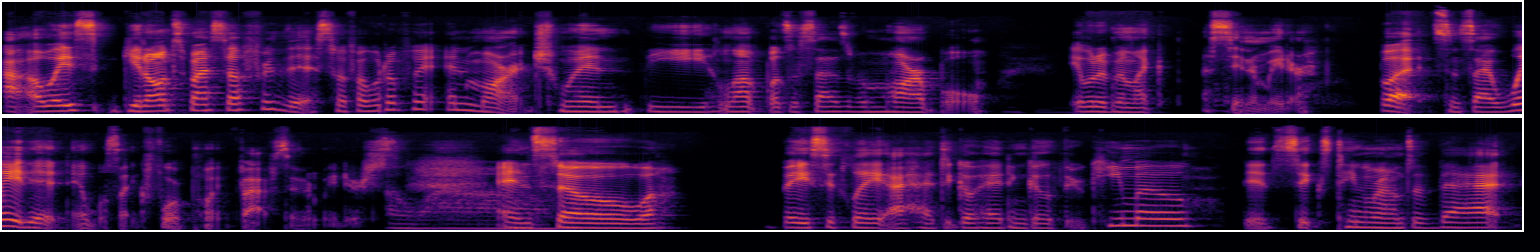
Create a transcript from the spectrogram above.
I always get onto myself for this. So if I would have went in March when the lump was the size of a marble, it would have been like a centimeter. But since I waited, it was like 4.5 centimeters. Oh wow. And so basically I had to go ahead and go through chemo, did 16 rounds of that.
